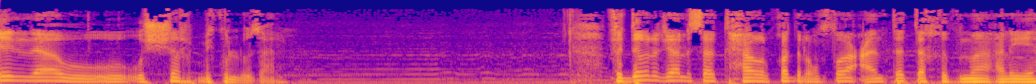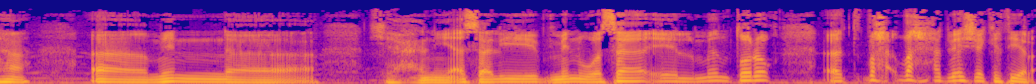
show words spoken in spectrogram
إلا والشر بكل زال. فالدولة جالسة تحاول قدر المستطاع أن تتخذ ما عليها. من آه، يعني أساليب من وسائل من طرق آه، ضحت بأشياء كثيرة.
